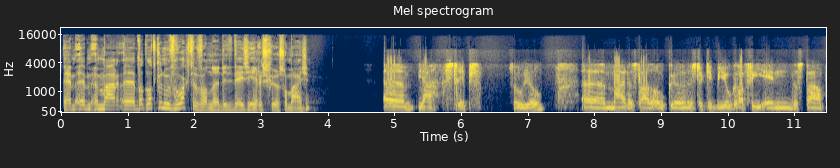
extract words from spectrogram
Ehm, ehm, maar eh, wat, wat kunnen we verwachten van de- deze Erik Ehm, ja, strips. Sowieso. Ehm, maar er staat ook eh, een stukje biografie in. Er, staat,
